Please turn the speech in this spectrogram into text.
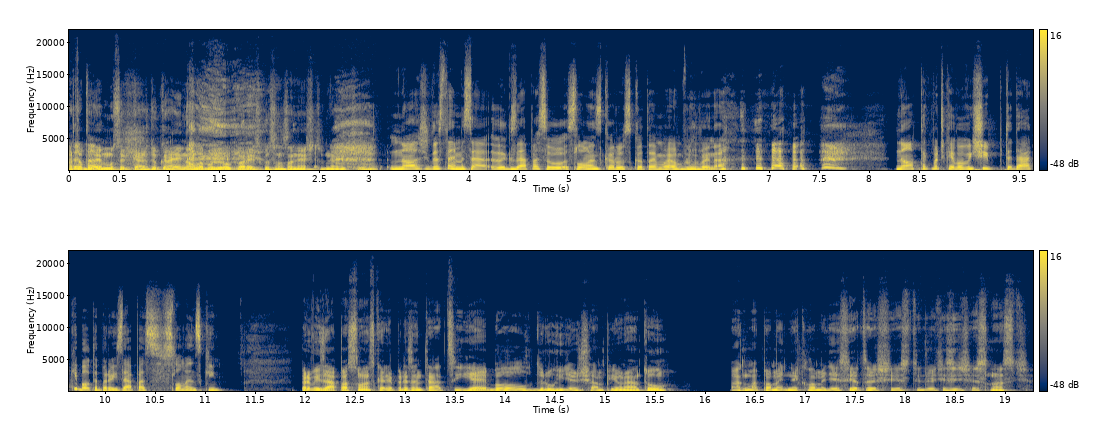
A to Toto- budem musieť každú krajinu, lebo juhokorejsku som sa neštu neučil. No, však dostaneme sa k zápasu Slovensko-Rusko, to je moja obľúbená. no, tak počkaj, vo vyšší, teda aký bol ten prvý zápas slovenský? Prvý zápas slovenskej reprezentácie bol druhý deň šampionátu. Ak ma pamäť neklame 10.6.2016.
